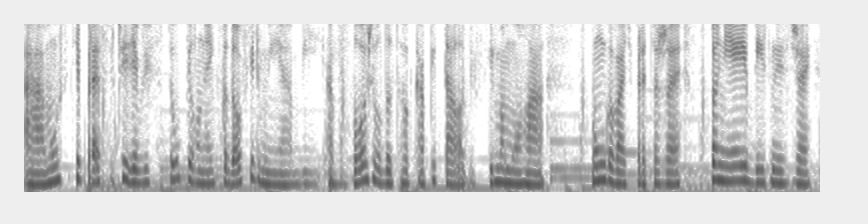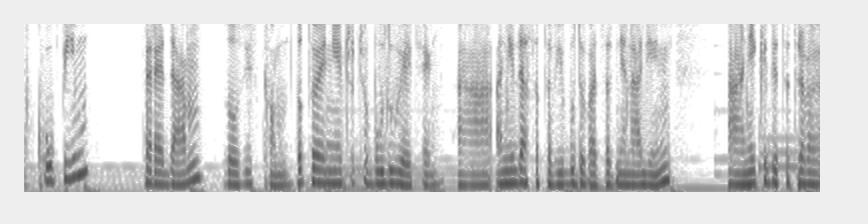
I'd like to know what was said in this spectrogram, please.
a musíte presvedčiť, aby vstúpil niekto do firmy, aby, aby vložil do toho kapitál, aby firma mohla fungovať, pretože to nie je biznis, že kúpim, predám so ziskom. Toto je niečo, čo budujete a, a nedá sa to vybudovať za dňa na deň a niekedy to trvá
